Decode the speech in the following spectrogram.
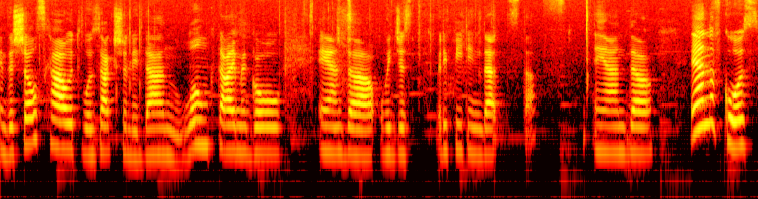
in the shells. How it was actually done long time ago, and uh, we just repeating that and uh, and of course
